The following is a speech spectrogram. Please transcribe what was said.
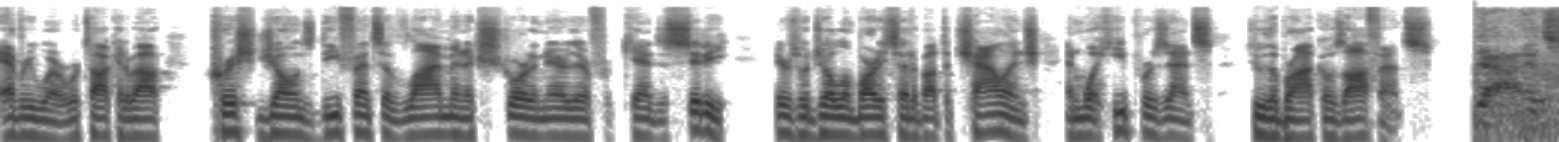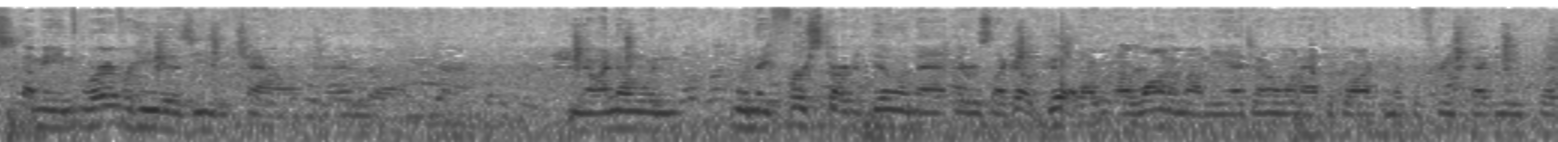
everywhere. We're talking about Chris Jones, defensive lineman extraordinaire there for Kansas City. Here's what Joe Lombardi said about the challenge and what he presents to the Broncos offense. Yeah, it's, I mean, wherever he is, he's a challenge. And, uh, you know, I know when when they first started doing that, there was like, oh, good, I, I want him on the edge. I don't want to have to block him at the three technique, but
